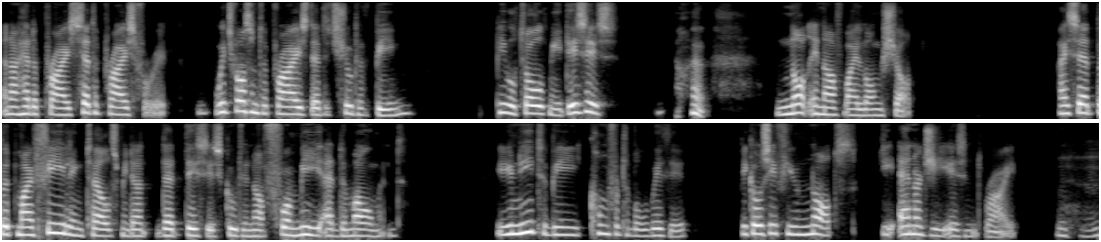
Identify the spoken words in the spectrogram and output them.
And I had a price, set a price for it, which wasn't a price that it should have been. People told me, this is not enough by long shot. I said, but my feeling tells me that, that this is good enough for me at the moment. You need to be comfortable with it because if you're not, the energy isn't right. Mm-hmm.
